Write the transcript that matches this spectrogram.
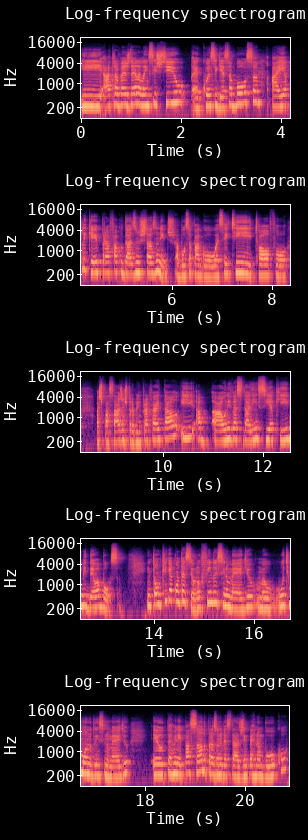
E através dela, ela insistiu, é, consegui essa bolsa, aí apliquei para faculdades nos Estados Unidos. A bolsa pagou o SAT, TOEFL, as passagens para vir para cá e tal, e a, a universidade em si aqui me deu a bolsa. Então, o que, que aconteceu? No fim do ensino médio, meu último ano do ensino médio, eu terminei passando para as universidades em Pernambuco,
